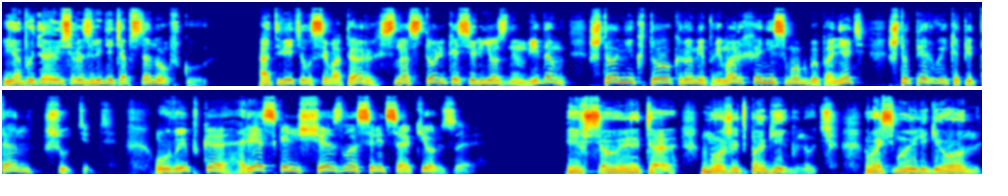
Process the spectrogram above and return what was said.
«Я пытаюсь разрядить обстановку», — ответил Саватар с настолько серьезным видом, что никто, кроме примарха, не смог бы понять, что первый капитан шутит. Улыбка резко исчезла с лица Керза. «И все это может погибнуть. Восьмой легион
